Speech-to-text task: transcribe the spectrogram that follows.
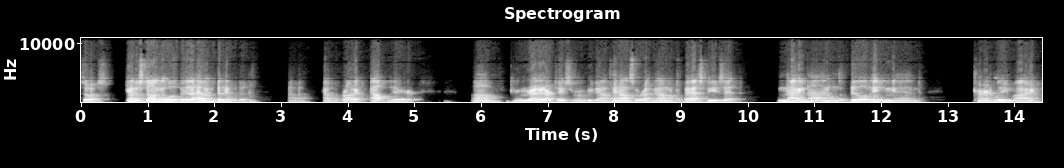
So it's kind of stung a little bit. I haven't been able to uh, have the product out there. Um, and granted, our tasting room be downtown. So right now my capacity is at 99 on the building and currently my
